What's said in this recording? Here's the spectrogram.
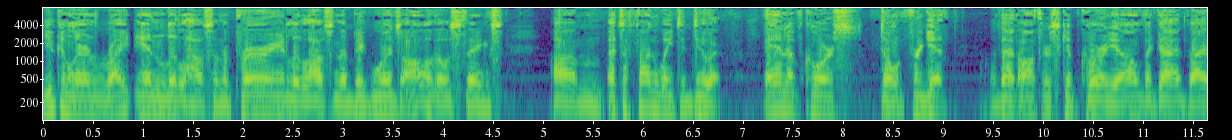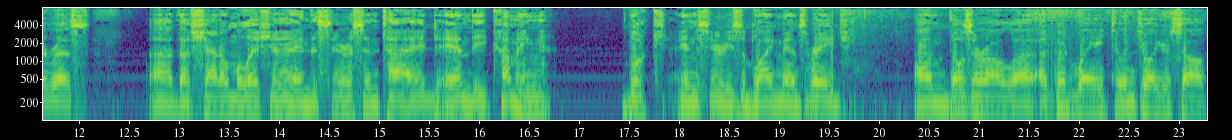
You can learn right in Little House on the Prairie, Little House in the Big Woods, all of those things. Um, that's a fun way to do it. And of course, don't forget that author Skip Coryell, The God Virus, uh, The Shadow Militia, and The Saracen Tide, and the coming book in the series, The Blind Man's Rage. Um, those are all uh, a good way to enjoy yourself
